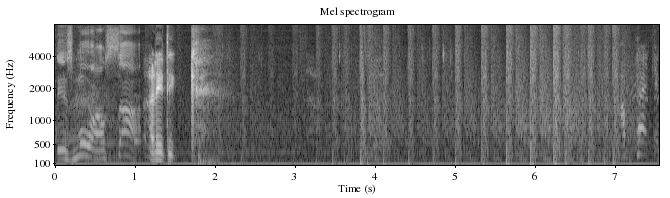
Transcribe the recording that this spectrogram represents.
There's more outside. I need to. I'm packing.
